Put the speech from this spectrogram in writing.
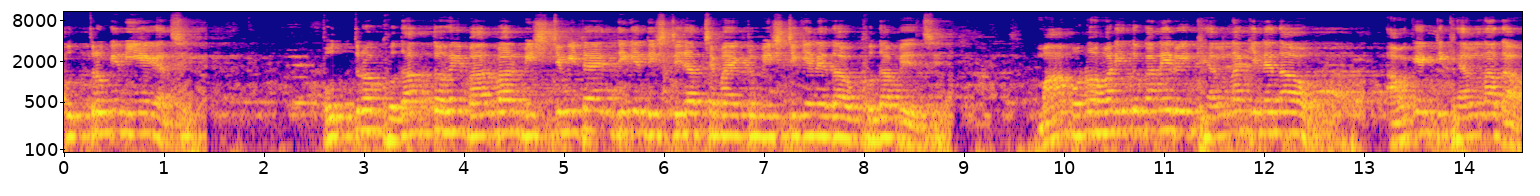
পুত্রকে নিয়ে গেছে। পুত্র ক্ষুধার্ত হয়ে বারবার মিষ্টি মিঠাইয়ের দিকে দৃষ্টি যাচ্ছে। মা, একটু মিষ্টি কিনে দাও, ক্ষুধা পেয়েছে। মা, মনোহারি দোকানের ওই খেলনা কিনে দাও। আমাকে একটি খেলনা দাও।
